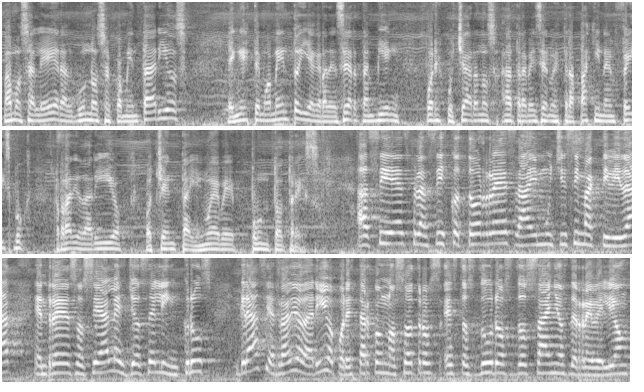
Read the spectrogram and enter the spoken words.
Vamos a leer algunos comentarios en este momento y agradecer también por escucharnos a través de nuestra página en Facebook Radio Darío 89.3. Así es, Francisco Torres, hay muchísima actividad en redes sociales. Jocelyn Cruz, gracias Radio Darío por estar con nosotros estos duros dos años de rebelión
